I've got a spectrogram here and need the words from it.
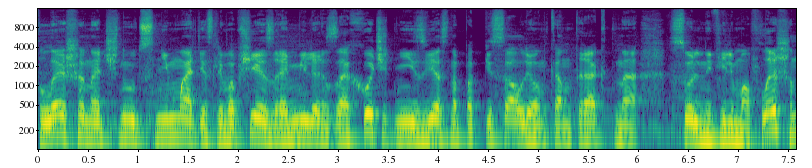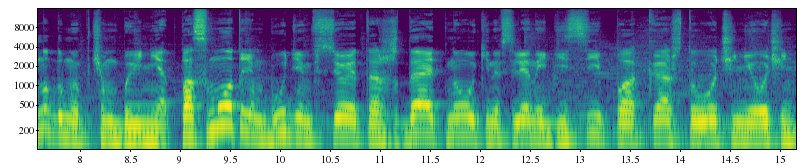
Флэша начнут снимать, если вообще Эзра Миллер захочет, неизвестно, подписал ли он контракт на сольный фильм о Флэше, но думаю, почему бы и нет. Посмотрим, будем все это ждать, но у киновселенной DC пока что очень и очень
